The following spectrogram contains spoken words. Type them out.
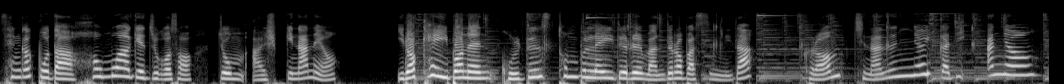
생각보다 허무하게 죽어서 좀 아쉽긴 하네요. 이렇게 이번엔 골든 스톤 블레이드를 만들어 봤습니다. 그럼 지나는 여기까지 안녕!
